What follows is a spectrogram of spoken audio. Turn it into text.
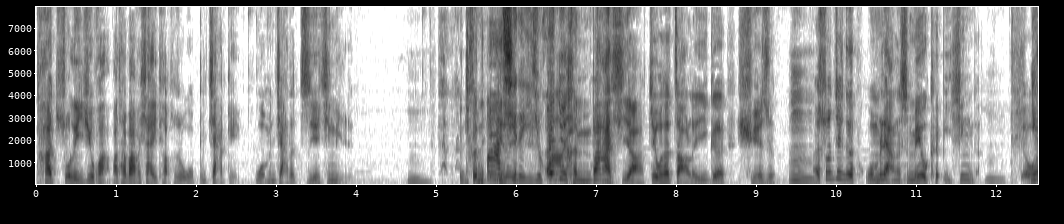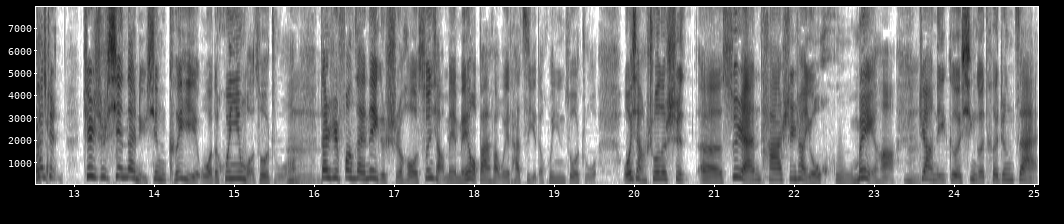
他说了一句话，把他爸爸吓一跳。他说：“我不嫁给我们家的职业经理人。”嗯，就那很霸气的一句话哎，对，很霸气啊。最后他找了一个学者，嗯啊，说这个我们两个是没有可比性的。嗯，你看这，这是现代女性可以我的婚姻我做主，嗯但是放在那个时候，孙小妹没有办法为她自己的婚姻做主。我想说的是，呃，虽然她身上有虎妹哈、嗯这样的一个性格特征在，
